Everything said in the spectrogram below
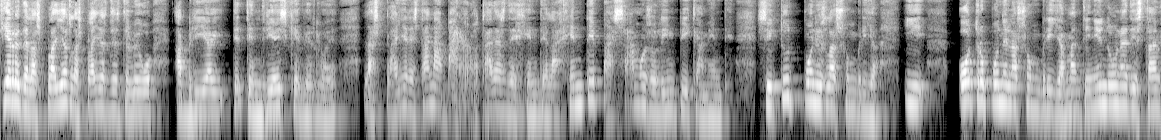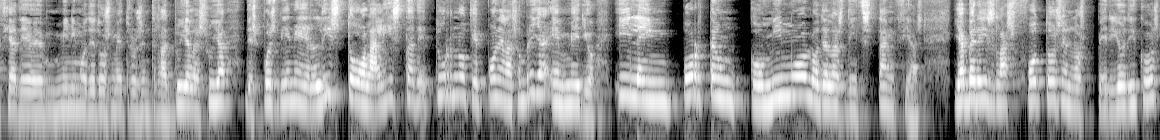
cierre de las playas, las playas desde luego habría, tendríais que verlo, ¿eh? las playas están abarrotadas de gente, la gente pasamos olímpicamente. Si tú pones la sombrilla y otro pone la sombrilla manteniendo una distancia de mínimo de dos metros entre la tuya y la suya, después viene el listo o la lista de turno que pone la sombrilla en medio y le importa un comimo lo de las distancias. Ya veréis las fotos en los periódicos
